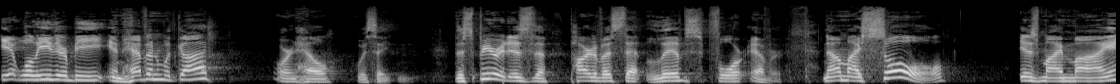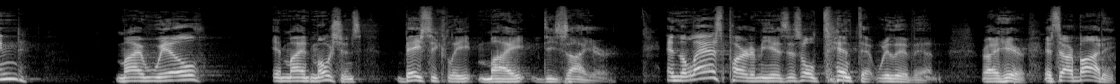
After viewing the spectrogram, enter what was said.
It will either be in heaven with God or in hell with Satan. The spirit is the part of us that lives forever. Now, my soul is my mind, my will, and my emotions, basically my desire. And the last part of me is this old tent that we live in right here. It's our body.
